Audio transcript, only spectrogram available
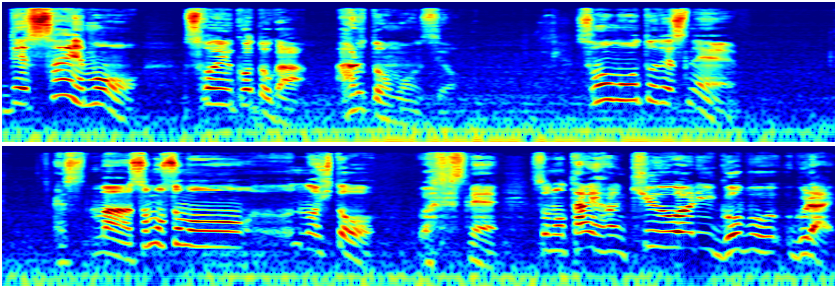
でさえもそういうことがあると思うんですよ。そう思うとですね、まあ、そもそもの人はですね、その大半9割5分ぐらい、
